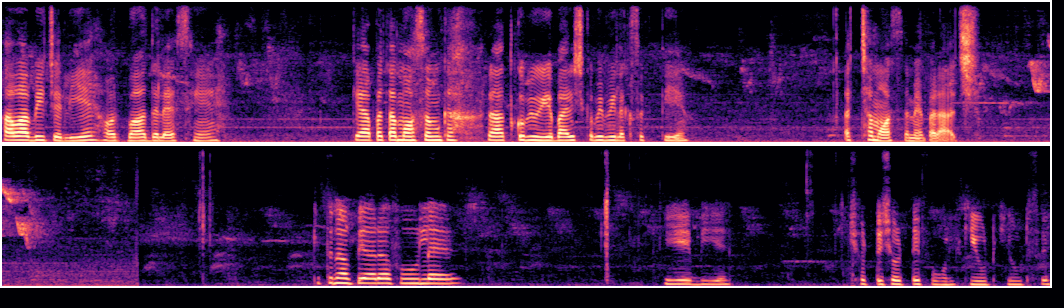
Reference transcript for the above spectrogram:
हवा भी चली है और बादल ऐसे हैं। क्या पता मौसम का, रात को भी हुई है, बारिश कभी भी लग सकती है। अच्छा मौसम है पर आज। कितना प्यारा फूल है। ये भी है। छोटे छोटे फूल क्यूट क्यूट से।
